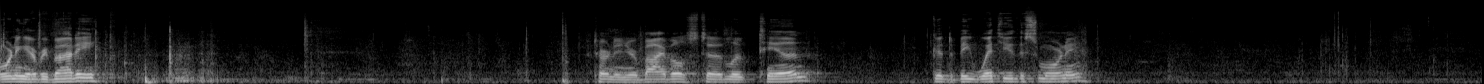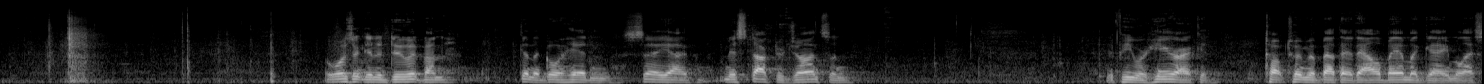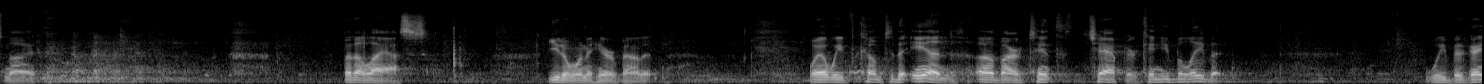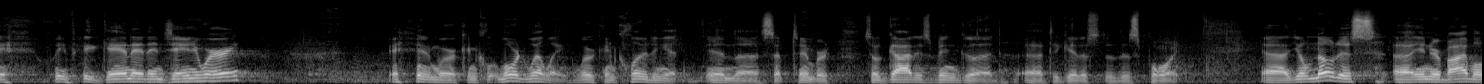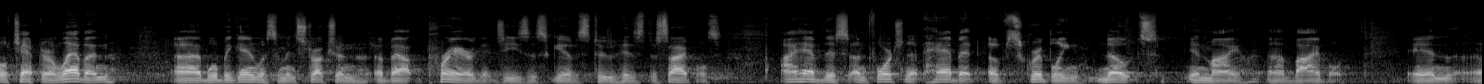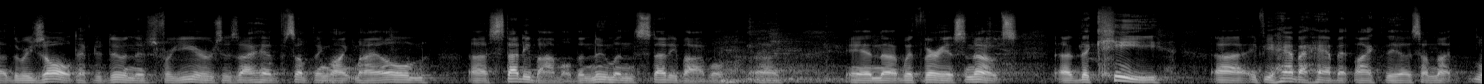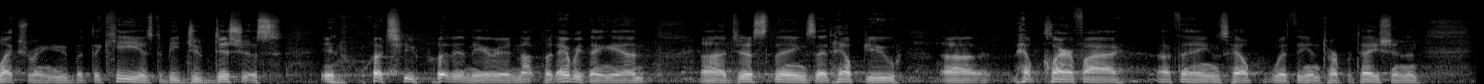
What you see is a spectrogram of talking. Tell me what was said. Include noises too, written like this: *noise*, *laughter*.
Morning, everybody. Turn in your Bibles to Luke 10. Good to be with you this morning. I wasn't going to do it, but I'm going to go ahead and say I miss Dr. Johnson. If he were here, I could talk to him about that Alabama game last night. but alas, you don't want to hear about it. Well, we've come to the end of our 10th chapter. Can you believe it? We began, *laughs* we began it in January, and we're, conclu- Lord willing, we're concluding it in uh, September. So God has been good uh, to get us to this point. Uh, you'll notice uh, in your Bible, chapter 11, uh, we'll begin with some instruction about prayer that Jesus gives to his disciples. I have this unfortunate habit of scribbling notes in my uh, Bible. And uh, the result, after doing this for years, is I have something like my own uh, study Bible, the Newman Study Bible, and with various notes. the key uh, if you have a habit like this, I'm not lecturing you, but the key is to be judicious in *laughs* what you put in here and not put everything in, uh, just things that help you uh, help clarify uh, things, help with the interpretation. And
